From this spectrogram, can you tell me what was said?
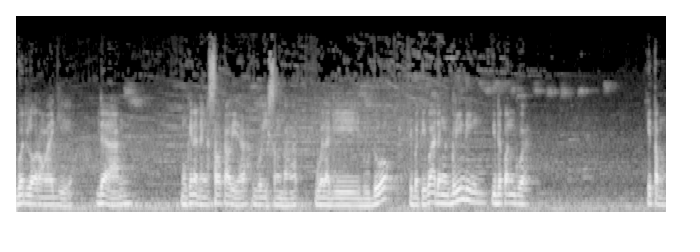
Gue di lorong lagi. Dan mungkin ada yang kesel kali ya. Gue iseng banget. Gue lagi duduk tiba-tiba ada ngeglinding di depan gue hitam.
